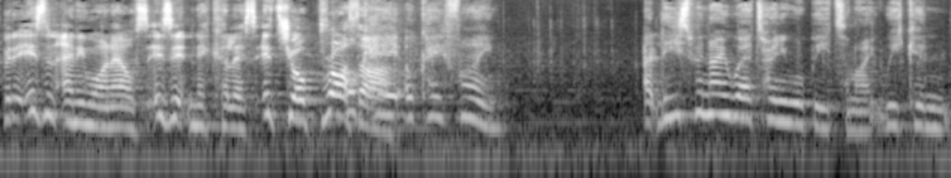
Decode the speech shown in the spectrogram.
But it isn't anyone else, is it, Nicholas? It's your brother. Okay, okay, fine. At least we know where Tony will be tonight. We can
